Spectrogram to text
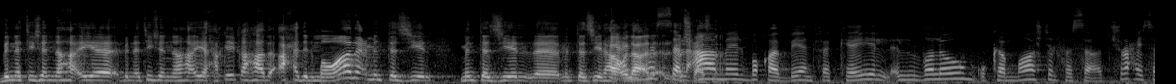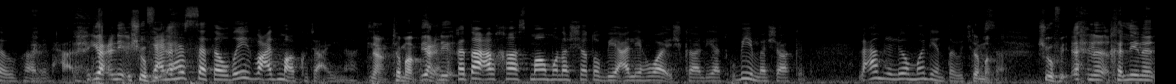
بالنتيجة النهائية بالنتيجة النهائية حقيقة هذا أحد الموانع من تسجيل من تسجيل من تسجيل هؤلاء يعني هسه العامل بقى بين فكي الظلم وكماشة الفساد، إيش راح يسوي بهذه الحالة؟ يعني شوفي يعني هسه توظيف بعد ماكو تعيينات. نعم تمام. يعني القطاع الخاص ما منشط وبي عليه هواي إشكاليات وبي مشاكل. العامل اليوم وين ينطوي تمام. شوفي إحنا خلينا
